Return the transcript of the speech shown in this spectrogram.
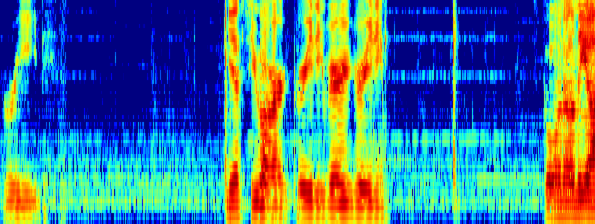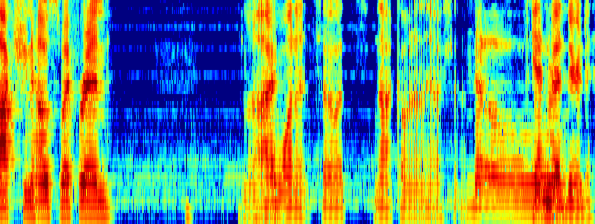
Greed. Yes, you are greedy, very greedy. It's going on the auction house, my friend. I want it, so it's not going on the auction house. No. It's getting vendored.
